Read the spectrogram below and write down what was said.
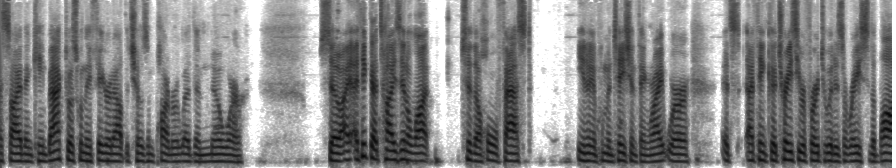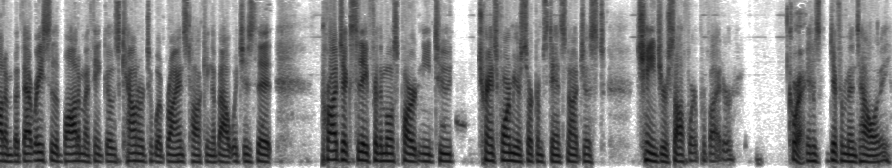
SI, then came back to us when they figured out the chosen partner led them nowhere. So I, I think that ties in a lot to the whole fast, you know, implementation thing, right? Where it's I think uh, Tracy referred to it as a race to the bottom, but that race to the bottom I think goes counter to what Brian's talking about, which is that projects today for the most part need to transform your circumstance, not just change your software provider. Correct. It is a different mentality.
